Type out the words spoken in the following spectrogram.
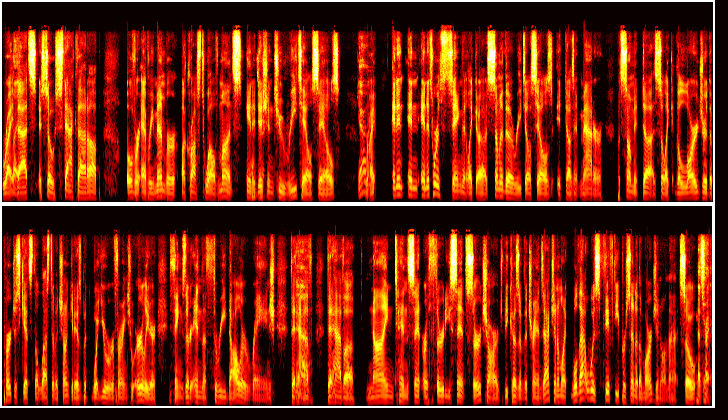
right, right. that's so stack that up over every member across 12 months in that's addition right. to retail sales yeah. right? And in, and and it's worth saying that like uh, some of the retail sales it doesn't matter but some it does. So like the larger the purchase gets the less of a chunk it is. But what you were referring to earlier things that are in the three dollar range that yeah. have that have a 9 10 cent or 30 cent surcharge because of the transaction i'm like well that was 50% of the margin on that. So that's right.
